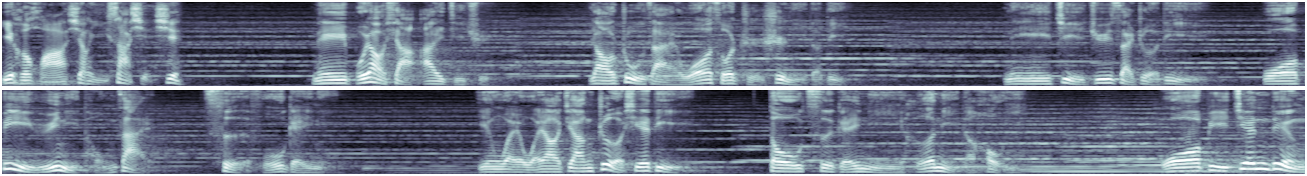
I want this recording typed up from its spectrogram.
耶和华向以撒显现：“你不要下埃及去，要住在我所指示你的地。你寄居在这地，我必与你同在。”赐福给你，因为我要将这些地都赐给你和你的后裔。我必坚定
